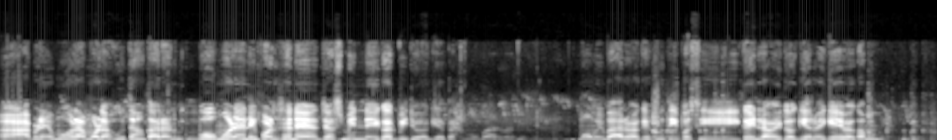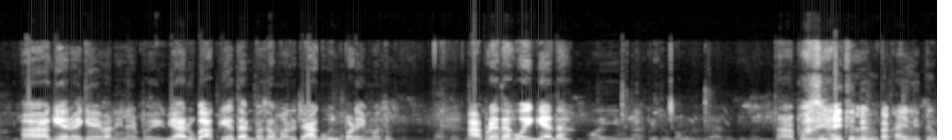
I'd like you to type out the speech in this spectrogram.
આપણે મોડા મોડા હુતા કારણ બહુ મોડા નહીં પણ છે ને જસ્મીનને એ ગરબી જોવા ગયા હતા. મમ્મી બાર વાગે હુતી પછી કેટલા વાગે? અગિયાર વાગે આવ્યા કા મમ્મી? હા અગિયાર વાગે આવ્યા ને ભાઈ વ્યારું બાકી હતા ને પછી અમારે જાગવું જ પડે એમ હતું. આપણે તો હોઈ ગયા હતા હા પછી અહીંથી લઈને તો ખાઈ લીધું.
